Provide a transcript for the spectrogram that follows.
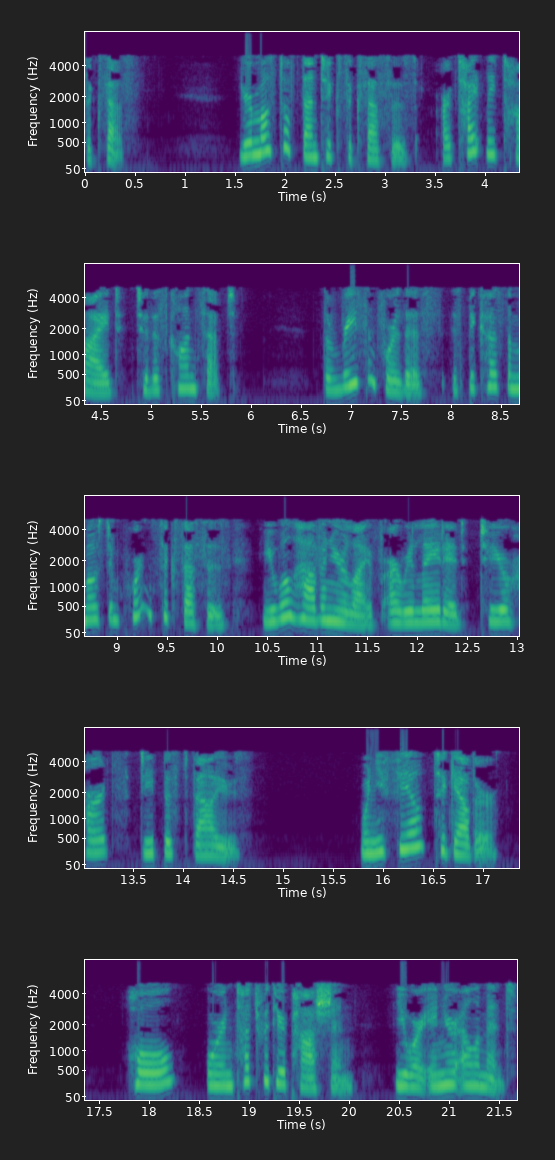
success. Your most authentic successes are tightly tied to this concept. The reason for this is because the most important successes you will have in your life are related to your heart's deepest values. When you feel together, whole, or in touch with your passion, you are in your element.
